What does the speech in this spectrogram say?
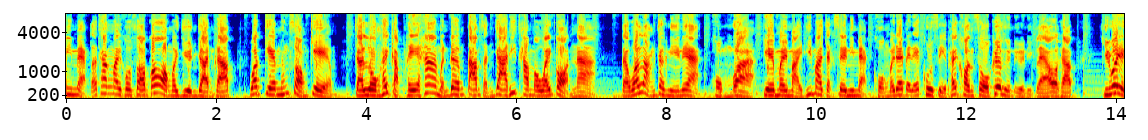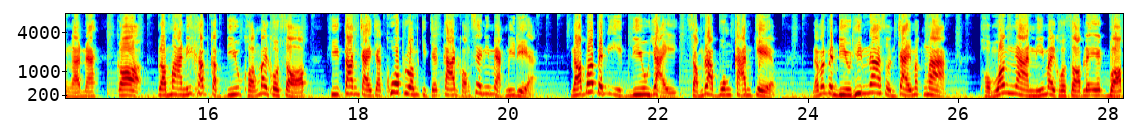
นิแม็กและทั้ง Microsoft ก็ออกมายืนยันครับ ว่าเกมทั้ง 2 เกม จะลงให้กับ Play 5 เหมือนเดิมตามสัญญาที่ทำเอาไว้ก่อนหน้า แต่ว่าหลังจากนี้เนี่ย ผมว่าเกมใหม่ๆที่มาจากเซนิแม็กคงไม่ได้เป็น Exclusive ให้คอนโซลเครื่องอื่นๆอีกแล้วครับ คิดว่าอย่างนั้นนะ ก็ประมาณนี้ครับกับดีลของ Microsoft ที่ตั้งใจจะควบรวมกิจการของ ZeniMax Media นับว่าเป็นอีกดีลใหญ่สำหรับวงการเกม และมันเป็นดีลที่น่าสนใจมากๆ ผมว่างานนี้ Microsoft และ Xbox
